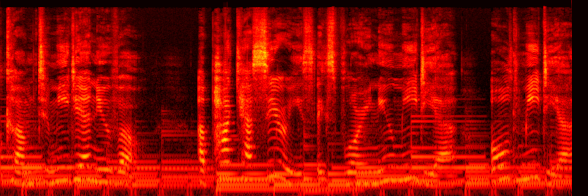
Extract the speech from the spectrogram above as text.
Welcome to Media Nouveau, a podcast series exploring new media, old media,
